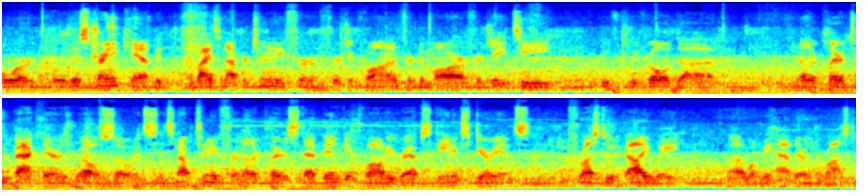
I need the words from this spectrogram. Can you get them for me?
or or this training camp, it provides an opportunity for for Jaquan, for Damar, for JT. We've, we've rolled uh, another player two back there as well, so it's it's an opportunity for another player to step in, get quality reps, gain experience, and for us to evaluate uh, what we have there on the roster.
